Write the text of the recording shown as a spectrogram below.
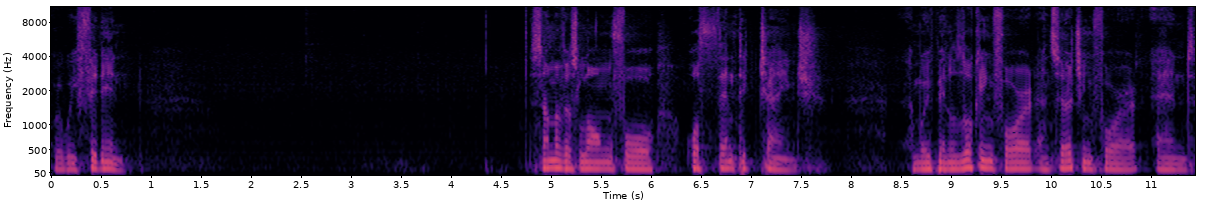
where we fit in. Some of us long for authentic change. And we've been looking for it and searching for it, and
